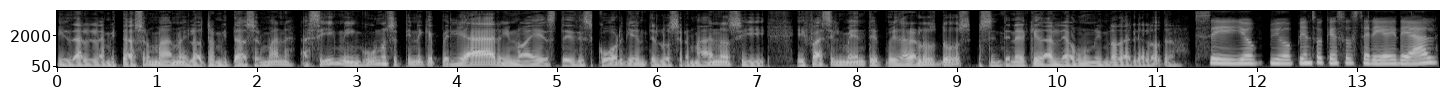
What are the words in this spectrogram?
y darle la mitad a su hermano y la otra mitad a su hermana. Así ninguno se tiene que pelear y no hay este discordia entre los hermanos y, y fácilmente cuidar a los dos sin tener que darle a uno y no darle al otro. Sí, yo, yo pienso que eso sería ideal.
